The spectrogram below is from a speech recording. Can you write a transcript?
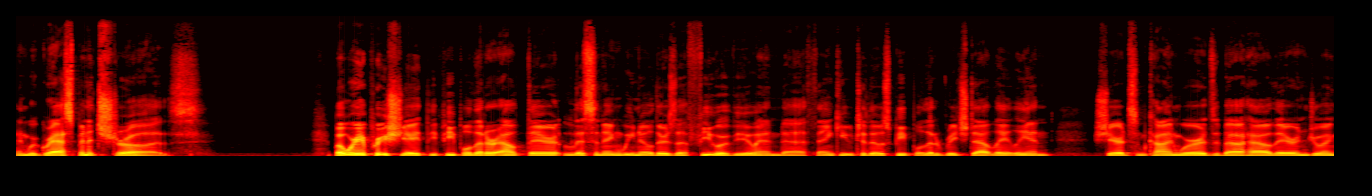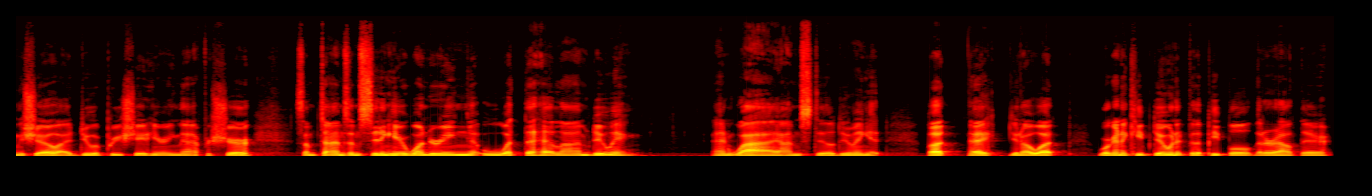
and we're grasping at straws. But we appreciate the people that are out there listening. We know there's a few of you, and uh, thank you to those people that have reached out lately and shared some kind words about how they're enjoying the show. I do appreciate hearing that for sure. Sometimes I'm sitting here wondering what the hell I'm doing and why I'm still doing it. But hey, you know what? We're going to keep doing it for the people that are out there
